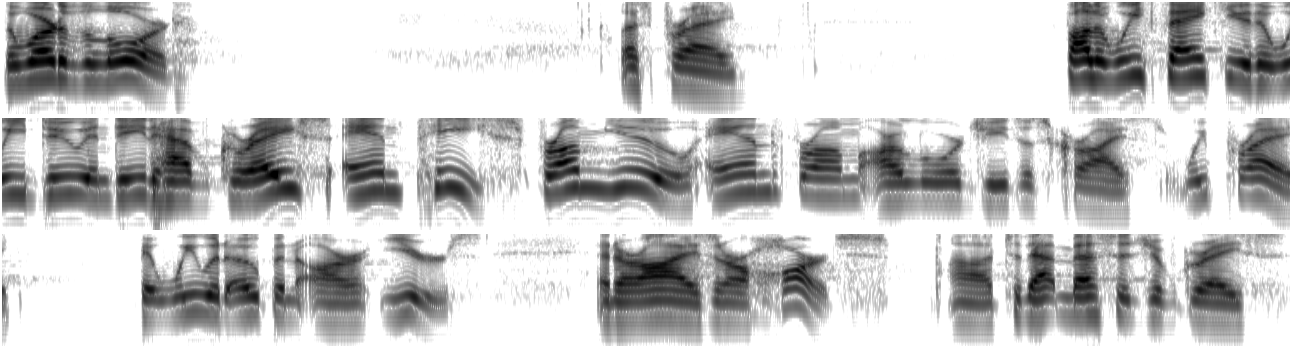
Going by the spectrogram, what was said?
The word of the Lord. Let's pray. Father, we thank you that we do indeed have grace and peace from you and from our Lord Jesus Christ. We pray that we would open our ears and our eyes and our hearts uh, to that message of grace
